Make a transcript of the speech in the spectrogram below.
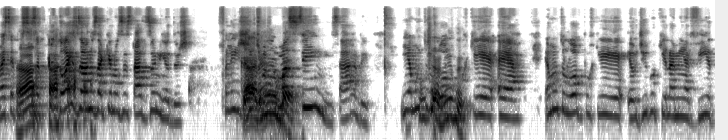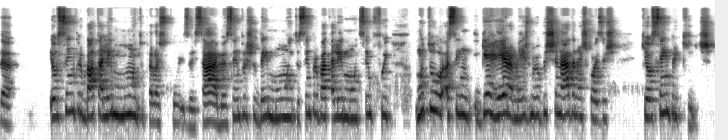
Mas você precisa ficar dois anos aqui nos Estados Unidos. Falei, gente, Caramba. como assim, sabe? E é muito Puxa louco vida. porque é, é muito louco porque eu digo que na minha vida eu sempre batalhei muito pelas coisas, sabe? Eu sempre estudei muito, sempre batalhei muito, sempre fui muito assim guerreira mesmo, obstinada nas coisas que eu sempre quis.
